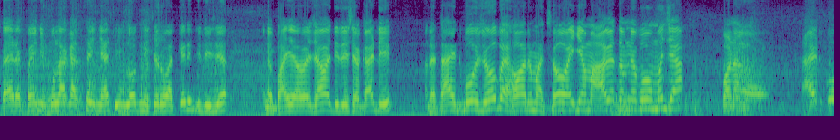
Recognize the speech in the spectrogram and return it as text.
ડાયરેક્ટ ભાઈની મુલાકાત થઈ, ત્યાંથી બ્લોગની શરૂઆત કરી દીધી છે. અને ભાઈ હવે જવા દીધી છે ગાડી. અને ટાઈટ બહુ જો ભાઈ, સવારમાં છ વાગ્યામાં આવે તમને બહુ મજા. પણ ટાઈટ બહુ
